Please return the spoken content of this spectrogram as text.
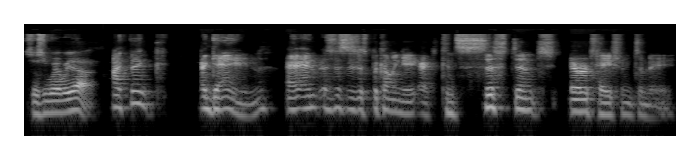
So this is where we are. I think again, and this is just becoming a, a consistent irritation to me.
